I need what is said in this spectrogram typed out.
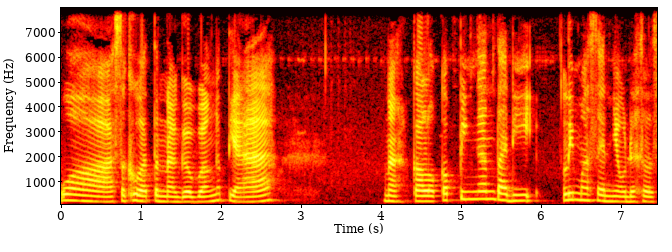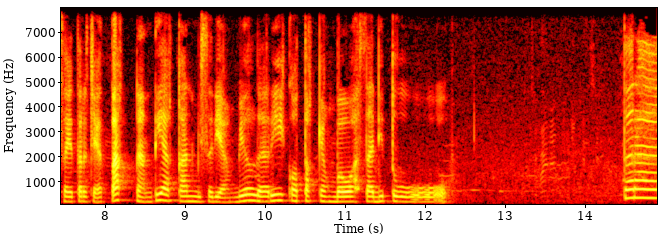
Wah, sekuat tenaga banget ya. Nah, kalau kepingan tadi 5 sennya udah selesai tercetak, nanti akan bisa diambil dari kotak yang bawah tadi tuh. Tara!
